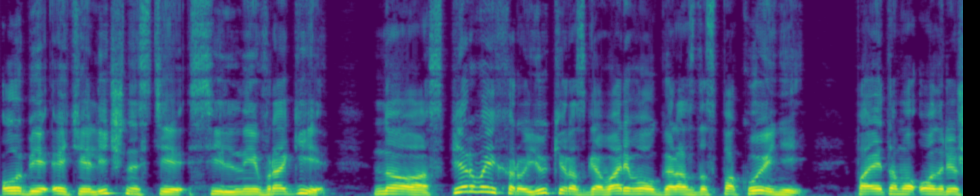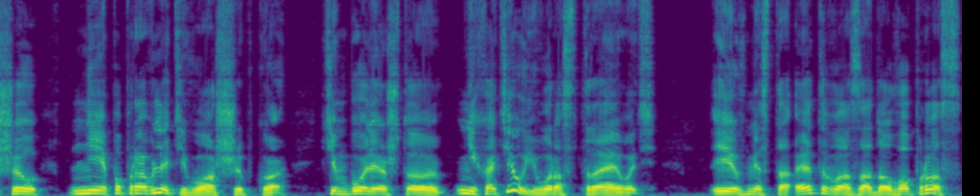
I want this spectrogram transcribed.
Обе эти личности – сильные враги, но с первой Харуюки разговаривал гораздо спокойней, поэтому он решил не поправлять его ошибку, тем более, что не хотел его расстраивать. И вместо этого задал вопрос.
